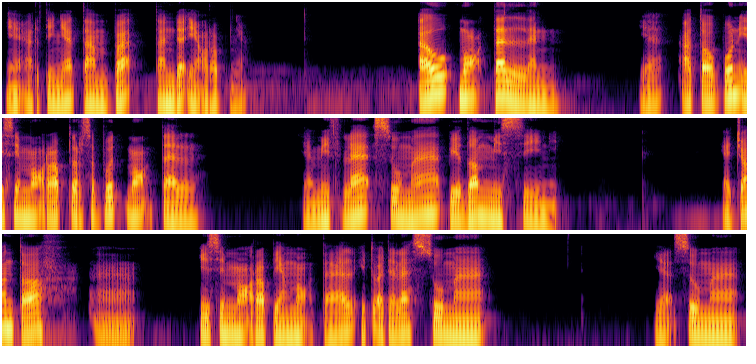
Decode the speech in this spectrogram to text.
Ya, artinya tanpa tanda yang i'rabnya. au mu'tallan ya ataupun isim mu'rab tersebut mu'tal ya mithla suma bi dhammis sini ya contoh uh, isim mu'rab yang mu'tal itu adalah suma ya suma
